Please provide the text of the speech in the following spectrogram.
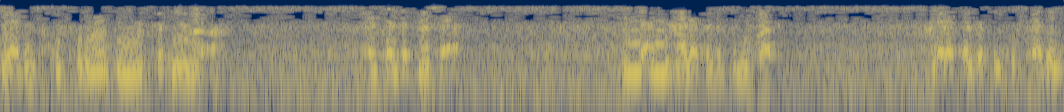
ثيابا تخصه بالنسبة للمرأة بل تلبس ما شاءت إلا أنها لا تلبس النقاب ولا تلبس القفازين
